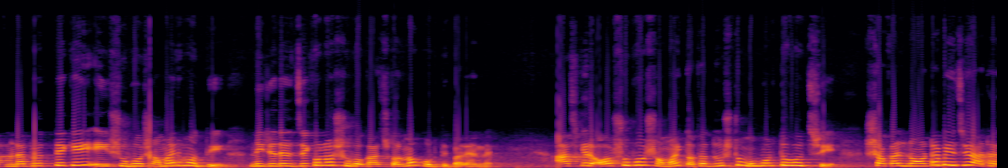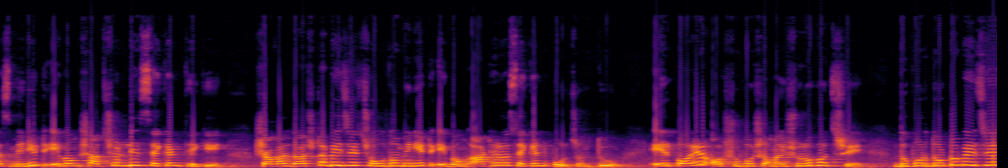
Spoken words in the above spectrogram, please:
আপনারা প্রত্যেকেই এই শুভ সময়ের মধ্যে নিজেদের যে কোনো শুভ কাজকর্ম করতে পারেন। আজকের অশুভ সময় তথা দুষ্ট মুহূর্ত হচ্ছে সকাল নটা বেজে আঠাশ মিনিট এবং সাতচল্লিশ সেকেন্ড থেকে সকাল দশটা বেজে চৌদ্দ মিনিট এবং আঠেরো সেকেন্ড পর্যন্ত। এরপরের অশুভ সময় শুরু হচ্ছে দুপুর দুটো বেজে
